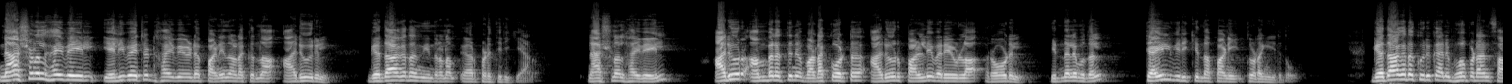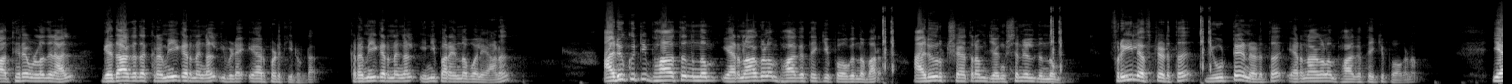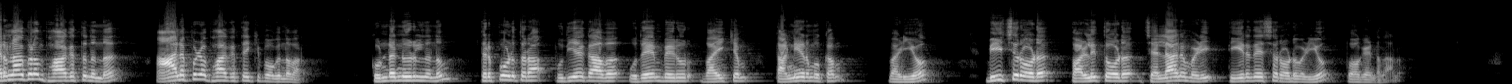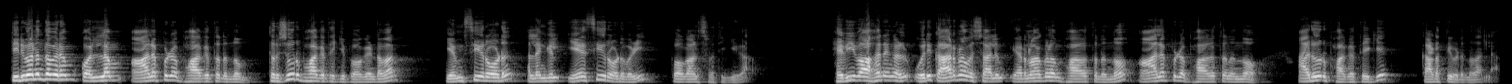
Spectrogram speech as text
National ഹൈവേയിൽ elevated ഹൈവേയുടെ പണി നടക്കുന്ന അരൂരിൽ ഗതാഗത നിയന്ത്രണം ഏർപ്പെടുത്തിയിരിക്കുകയാണ്. നാഷണൽ ഹൈവേയിൽ അരൂർ അമ്പലത്തിന് വടക്കോട്ട് അരൂർ പള്ളി വരെയുള്ള റോഡിൽ ഇന്നലെ മുതൽ ടൈൽ വിരിക്കുന്ന പണി തുടങ്ങിയിരുന്നു. ഗതാഗത കുരുക്ക് അനുഭവപ്പെടാൻ സാധ്യതയുള്ളതിനാൽ ഗതാഗത ക്രമീകരണങ്ങൾ ഇവിടെ ഏർപ്പെടുത്തിയിട്ടുണ്ട്. ക്രമീകരണങ്ങൾ ഇനി പറയുന്ന പോലെയാണ്. അരുക്കുറ്റി ഭാഗത്തു നിന്നും എറണാകുളം ഭാഗത്തേക്ക് പോകുന്നവർ അരൂർ ക്ഷേത്രം ജംഗ്ഷനിൽ നിന്നും ഫ്രീ ലെഫ്റ്റ് എടുത്ത് യു ടേൺ എടുത്ത് എറണാകുളം ഭാഗത്തേക്ക് പോകണം. എറണാകുളം ഭാഗത്തു നിന്ന് ആലപ്പുഴ ഭാഗത്തേക്ക് പോകുന്നവർ. കുണ്ടന്നൂരിൽ നിന്നും തൃപ്പൂണിത്തുറ പുതിയകാവ് ഉദയംപേരൂർ വൈക്കം തണ്ണീർമുക്കം വഴിയോ ബീച്ച് റോഡ് പള്ളിത്തോട് ചെല്ലാനം വഴി തീരദേശ റോഡ് വഴിയോ പോകേണ്ടതാണ്. തിരുവനന്തപുരം കൊല്ലം ആലപ്പുഴ ഭാഗത്തു നിന്നും തൃശൂർ ഭാഗത്തേക്ക് പോകേണ്ടവർ എം സി റോഡ് അല്ലെങ്കിൽ എ സി റോഡ് വഴി പോകാൻ ശ്രദ്ധിക്കുക. ഹെവി വാഹനങ്ങൾ ഒരു കാരണവശാലും എറണാകുളം ഭാഗത്തു നിന്നോ ആലപ്പുഴ ഭാഗത്തു നിന്നോ അരൂർ ഭാഗത്തേക്ക് കടത്തിവിടുന്നതല്ല.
